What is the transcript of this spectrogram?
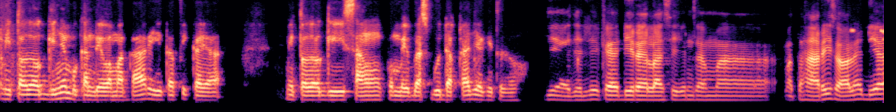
mitologinya bukan dewa matahari tapi kayak mitologi sang pembebas budak aja gitu loh. Iya, jadi kayak direlasiin sama matahari soalnya dia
